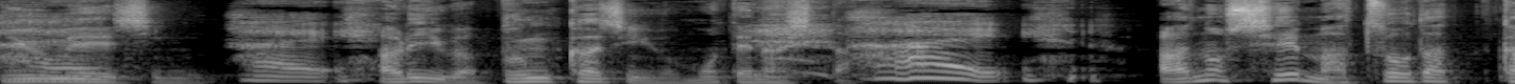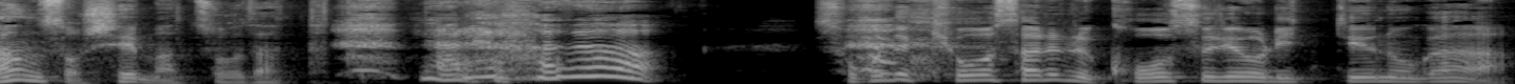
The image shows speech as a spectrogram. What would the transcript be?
有名人、はい。あるいは文化人をもてなしたはい。あのシェ松尾だ元祖シェ松尾だったと なるほど。そこで供されるコース料理っていうのが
